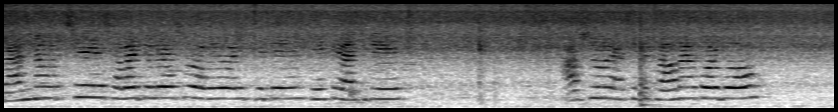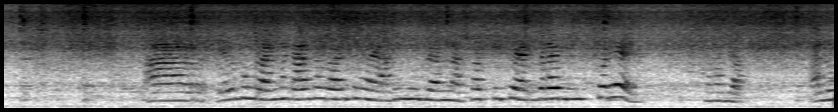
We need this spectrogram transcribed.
রান্না হচ্ছে সবাই চলে আসো আমাদের বাড়ি খেতে কে আসবে আসো একসাথে খাওয়া দাওয়া করব আর এরকম রান্না, কার বাড়িতে হয় আধুনিক রান্না। সব কিছু এক জায়গায় মিক্স করে ভাজা। আলু,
